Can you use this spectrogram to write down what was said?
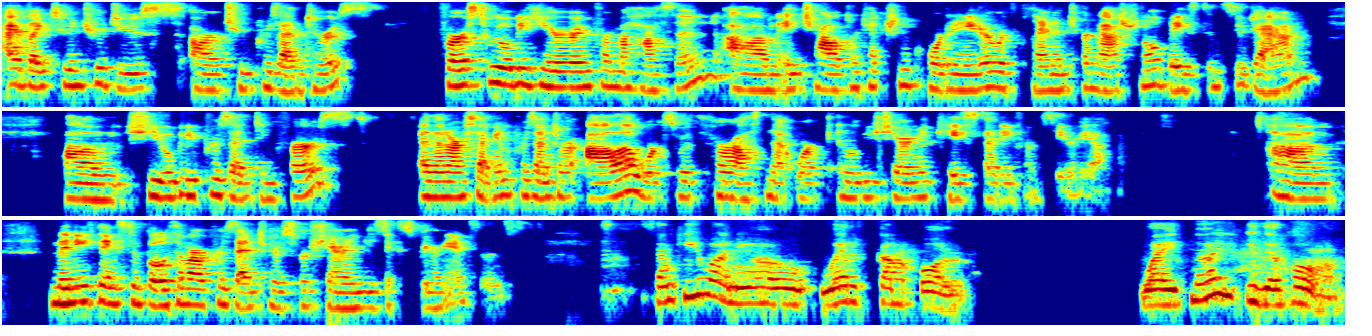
I'd like to introduce our two presenters. First, we will be hearing from Mahasan, um, a child protection coordinator with Plan International based in Sudan. Um, she will be presenting first. And then our second presenter, Ala, works with Hurras Network and will be sharing a case study from Syria. Um, many thanks to both of our presenters for sharing these experiences. Thank you and you're welcome all. White Nile is the home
